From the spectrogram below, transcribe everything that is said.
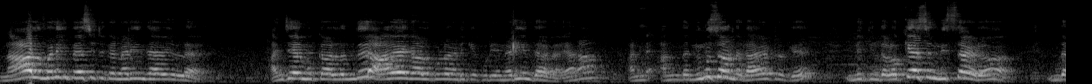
நாலு மணிக்கு பேசிட்டு இருக்க நடிகன் தேவையில்லை. அஞ்சே முக்கால்லேருந்து ஆறே காலுக்குள்ளே நடிக்கக்கூடிய நடிகன் தேவை. ஏன்னா அந்த அந்த நிமிஷம் அந்த டைரக்டருக்கு இன்னைக்கு இந்த லொக்கேஷன் மிஸ் ஆகிடும் இந்த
